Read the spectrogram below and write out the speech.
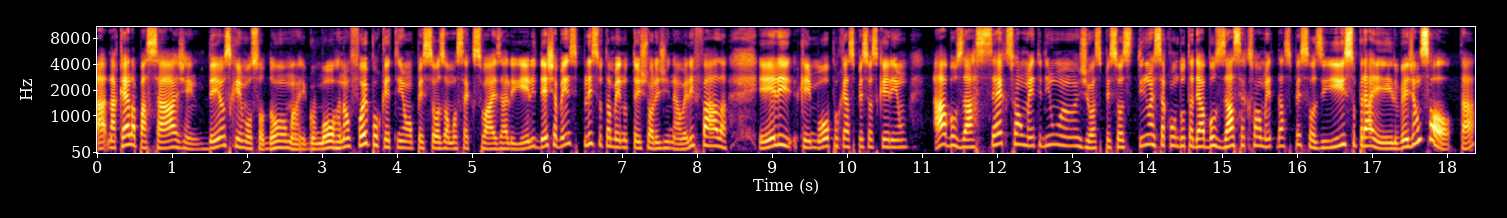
a- naquela passagem, Deus queimou Sodoma e Gomorra não foi porque tinham pessoas homossexuais ali. Ele deixa bem explícito também no texto original. Ele fala, ele queimou porque as pessoas queriam abusar sexualmente de um anjo. As pessoas tinham essa conduta de abusar sexualmente das pessoas. E isso pra ele, vejam só, tá?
